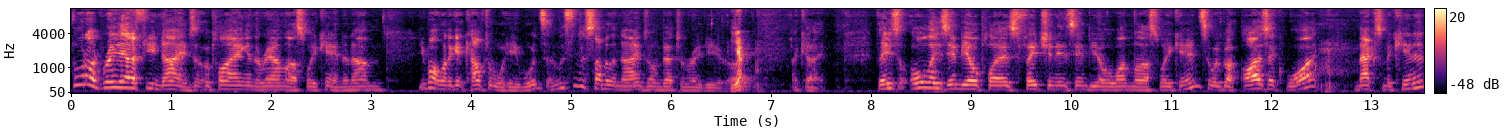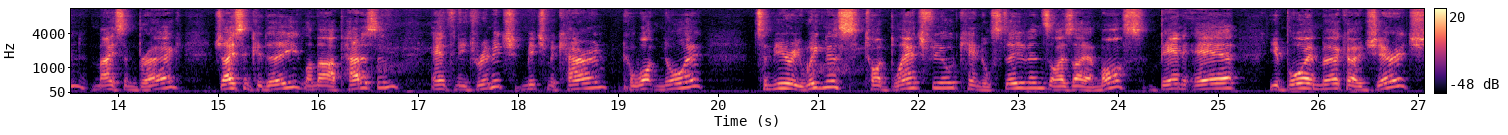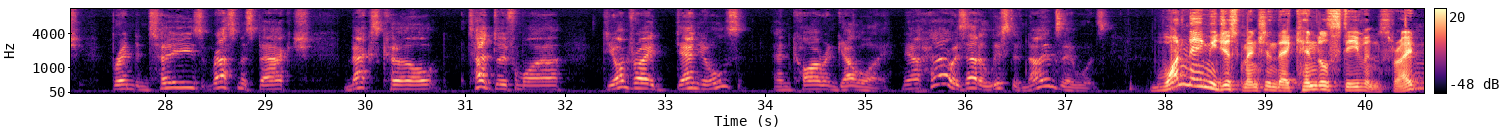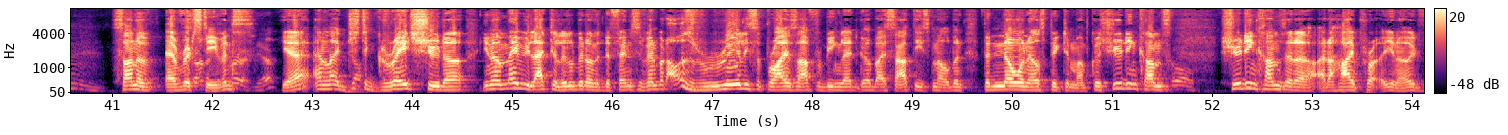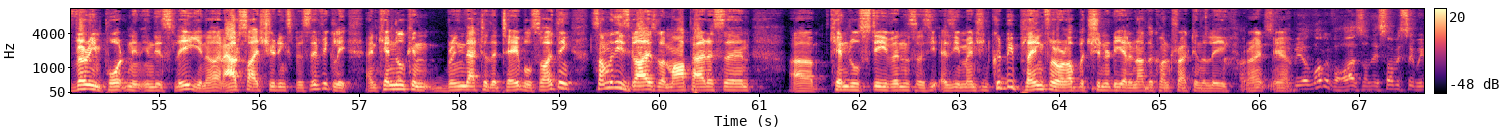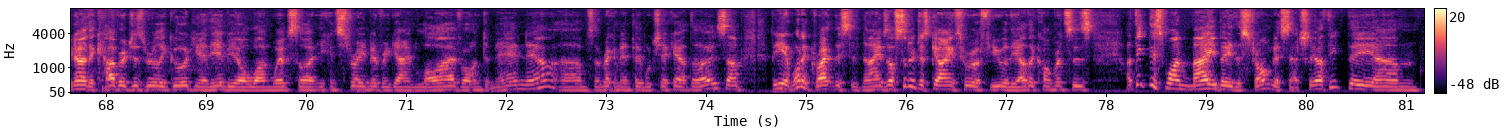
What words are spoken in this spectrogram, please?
thought I'd read out a few names that were playing in the round last weekend, and um, you might want to get comfortable here, Woods, and listen to some of the names I'm about to read here. Right? Yep. Okay. These all these NBL players featured in this NBL one last weekend. So we've got Isaac White, Max McKinnon, Mason Bragg, Jason Cadee, Lamar Patterson, Anthony Drmic, Mitch McCarron, Kouat Noi, Tamuri Wigness, Todd Blanchfield, Kendall Stevens, Isaiah Moss, Ben Ayre, your boy Mirko Jeric, Brendan Tees, Rasmus Bach, Max Curl, Tad Dufelmeier, DeAndre Daniels, and Kyron Galloway. Now, how is that a list of names there, Woods? One name you just mentioned there, Kendall Stephens, right? Hmm. Son of Everett. Son Stephens. Everett, yep. Yeah, and like just a great shooter. You know, maybe lacked a little bit on the defensive end, but I was really surprised after being let go by Southeast Melbourne that no one else picked him up because shooting comes. Cool. Shooting comes at a at a high, pro, you know, it's very important in, in this league, you know, and outside shooting specifically. And Kendall can bring that to the table. So I think some of these guys, Lamar Patterson, uh, Kendall Stephens, as you, as you mentioned, could be playing for an opportunity at another contract in the league, right? Yeah. There'll be a lot of eyes on this. Obviously, we know the coverage is really good. You know, the NBL One website, you can stream every game live or on demand now. Um, so I recommend people check out those. Um, but yeah, what a great list of names. I was sort of just going through a few of the other conferences. I think this one may be the strongest, actually. I think the. Um,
